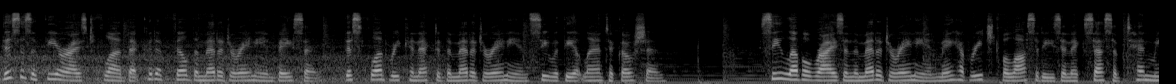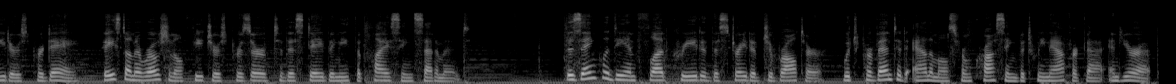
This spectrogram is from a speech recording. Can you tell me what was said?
This is a theorized flood that could have filled the Mediterranean basin, this flood reconnected the Mediterranean Sea with the Atlantic Ocean. Sea level rise in the Mediterranean may have reached velocities in excess of 10 meters per day, based on erosional features preserved to this day beneath the Pliocene sediment. The Zanclean flood created the Strait of Gibraltar, which prevented animals from crossing between Africa and Europe.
